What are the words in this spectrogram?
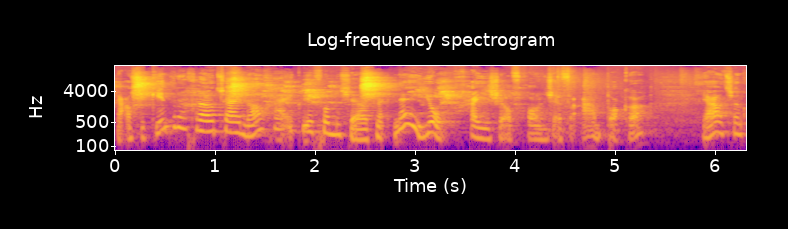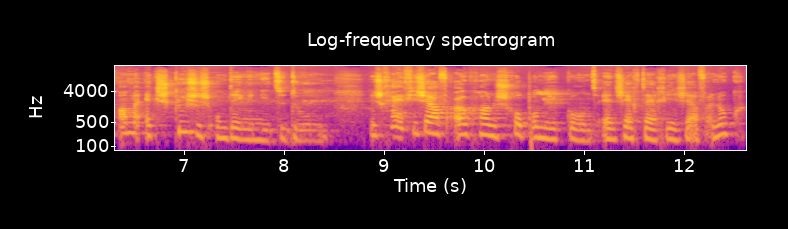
nou, als de kinderen groot zijn, dan ga ik weer voor mezelf. Nee, joh, ga jezelf gewoon eens even aanpakken. Ja, het zijn allemaal excuses om dingen niet te doen. Dus geef jezelf ook gewoon een schop onder je kont en zeg tegen jezelf, Anouk,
